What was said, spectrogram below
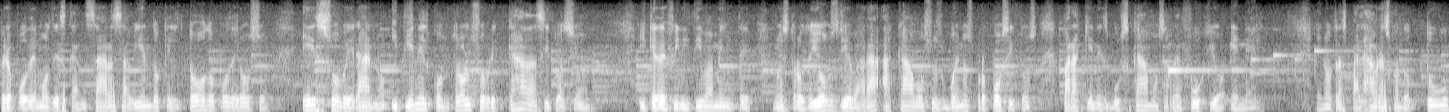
pero podemos descansar sabiendo que el Todopoderoso es soberano y tiene el control sobre cada situación y que definitivamente nuestro Dios llevará a cabo sus buenos propósitos para quienes buscamos refugio en Él. En otras palabras, cuando tú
